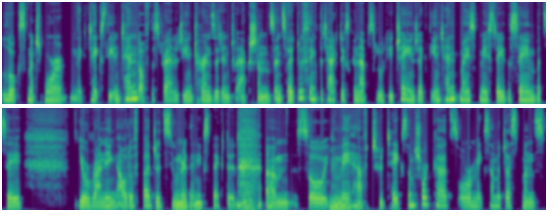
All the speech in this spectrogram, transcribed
looks much more like takes the intent of the strategy and turns it into actions. And so I do think the tactics can absolutely change. Like the intent may, may stay the same, but say you're running out of budget sooner than expected. um, so you mm. may have to take some shortcuts or make some adjustments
